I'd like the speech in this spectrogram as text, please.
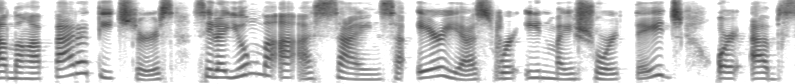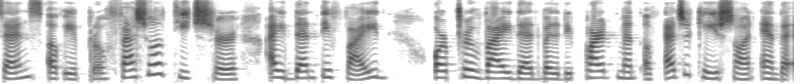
ang mga para-teachers, sila yung maa-assign sa areas wherein may shortage or absence of a professional teacher identified or provided by the Department of Education and the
